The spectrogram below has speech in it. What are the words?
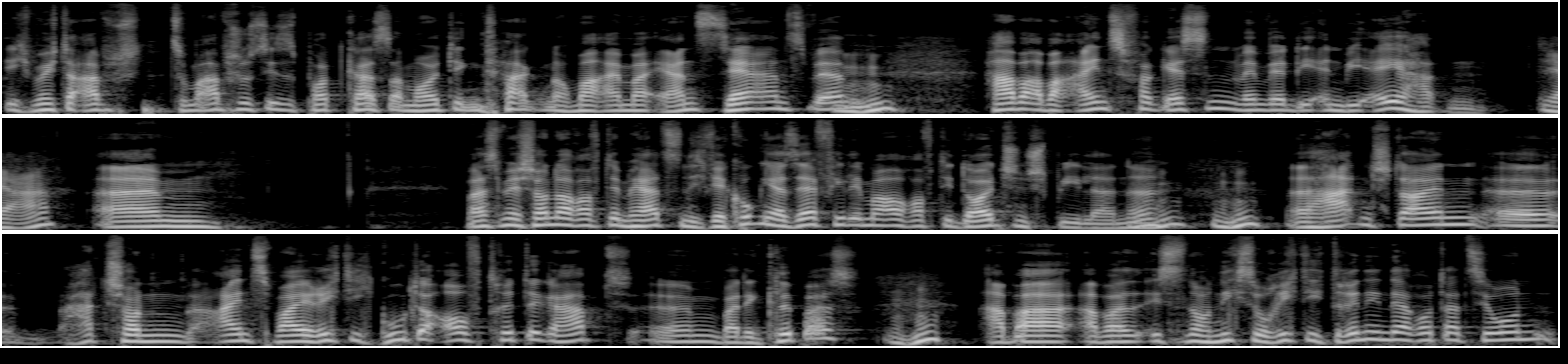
ich möchte abs- zum Abschluss dieses Podcasts am heutigen Tag noch mal einmal ernst, sehr ernst werden. Mhm. Habe aber eins vergessen, wenn wir die NBA hatten. ja. Ähm, was mir schon noch auf dem Herzen liegt. Wir gucken ja sehr viel immer auch auf die deutschen Spieler. Ne? Äh, Hartenstein äh, hat schon ein, zwei richtig gute Auftritte gehabt ähm, bei den Clippers, aber, aber ist noch nicht so richtig drin in der Rotation.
